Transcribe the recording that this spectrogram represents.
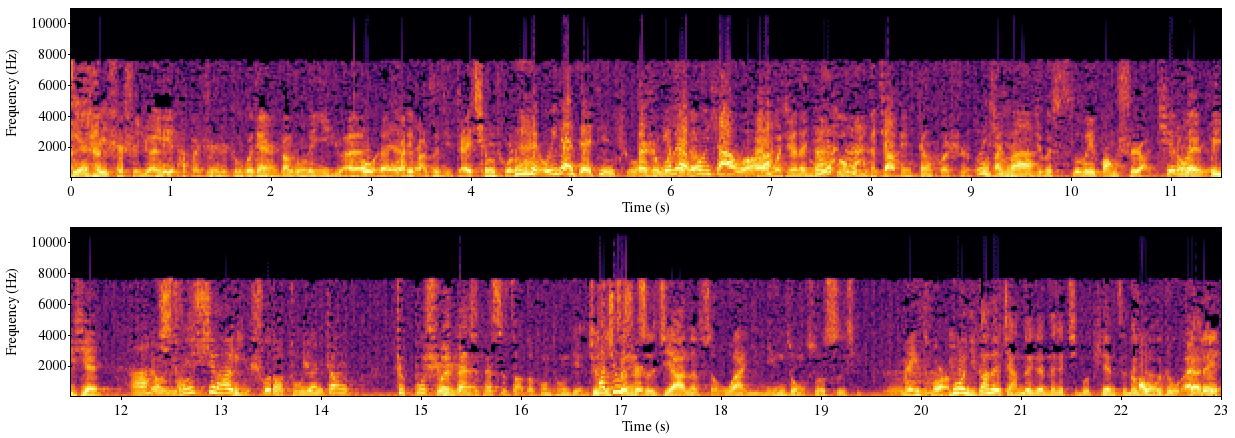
解释一下。是是，袁立他本身是中国电影当中的一员，他得把自己摘清楚了。对，我一定要摘清楚。但是你不要封杀我。哎，我觉得你做我们的嘉宾真合适。为什么？你这个思维方式啊，天外飞仙啊！从希拉里说到朱元璋。这不是，但是他是找到共同点，就是政治家呢手腕以民众说事情，没错。不过你刚才讲那个那个几部片子，那个靠不住，哎，对，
